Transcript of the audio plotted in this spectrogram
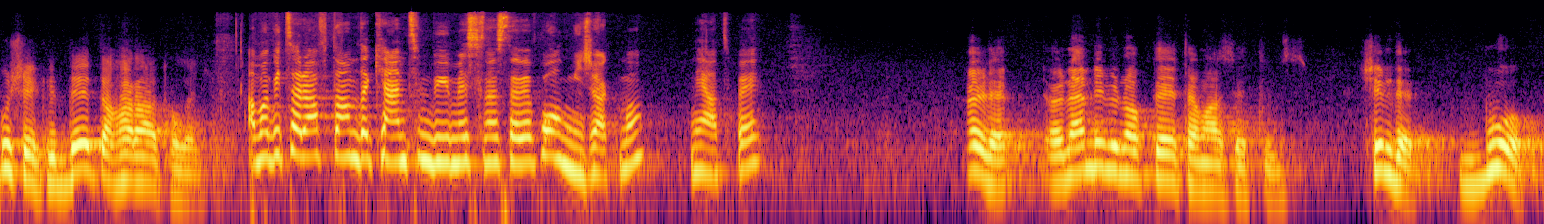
bu şekilde daha rahat olacak. Ama bir taraftan da kentin büyümesine sebep olmayacak mı Nihat Bey? Öyle önemli bir noktaya temas ettiniz. Şimdi bu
